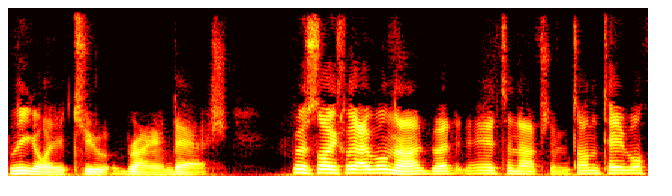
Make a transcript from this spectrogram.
legally to Brian Dash. Most likely I will not, but it's an option. It's on the table.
